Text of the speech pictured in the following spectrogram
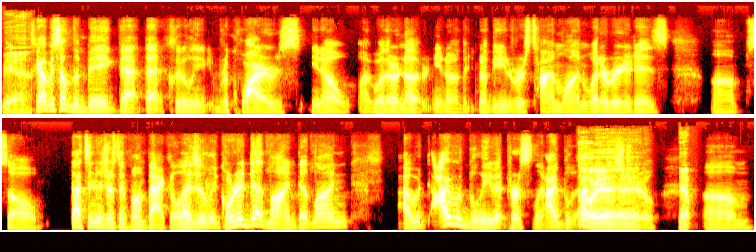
yeah It's got to be something big that that clearly requires, you know, uh, whether another, you know, the, you know, the universe timeline, whatever it is. Um, so that's an interesting fun fact. Allegedly, according to Deadline, Deadline, I would I would believe it personally. I believe I Oh, think yeah, it's yeah, yeah. Yep. Um,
